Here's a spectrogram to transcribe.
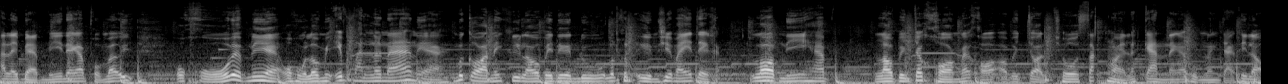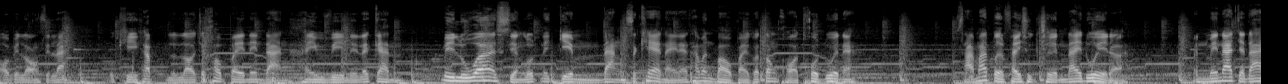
อะไรแบบนี้นะครับผมว่าโอ้โหแบบนี้โอ้โหเรามี F1 แล้วนะเนี่ยเมื่อก่อนนี่คือเราไปเดินดูรถคนอื่นใช่ไหมแต่รอบนี้ครับ เราเป็นเจ้าของและขอเอาไปจอดโชว์สักหน่อยละกันนะครับผมหลังจากที่เราเอาไปลองเสร็จแล้วโอเคครับเราจะเข้าไปในด่านไฮเวย์เลยละกัน ไม่รู้ว่าเสียงรถในเกมดังสักแค่ไหนนะ ถ้ามันเบาไปก็ต้องขอโทษด้วยนะ สามารถเปิดไฟฉุกเฉินได้ด้วยเหรอมันไม่น่าจะได้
